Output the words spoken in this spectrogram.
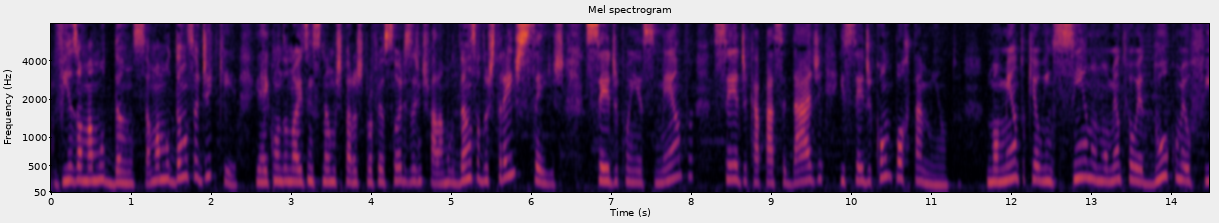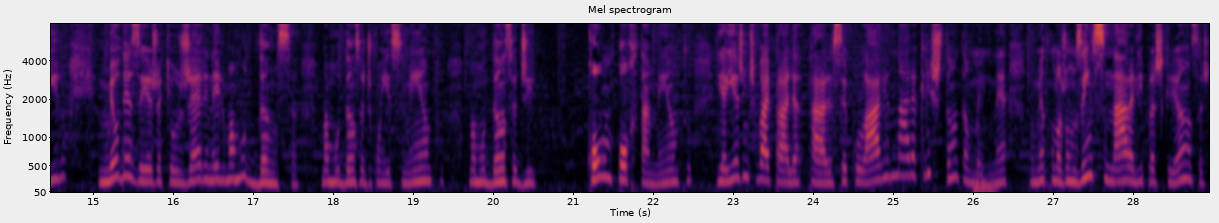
visa uma mudança. Uma mudança de quê? E aí, quando nós ensinamos para os professores, a gente fala a mudança dos três Cs: C de conhecimento, C de capacidade e C de comportamento. No momento que eu ensino, no momento que eu educo meu filho, meu desejo é que eu gere nele uma mudança, uma mudança de conhecimento, uma mudança de comportamento. E aí a gente vai para a área, secular e na área cristã também, né? No momento que nós vamos ensinar ali para as crianças,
